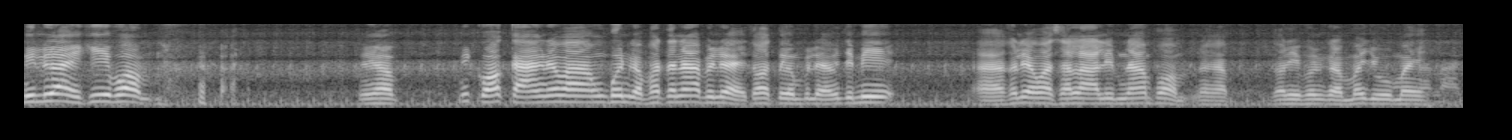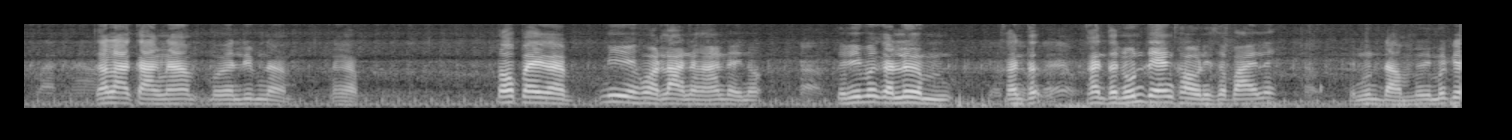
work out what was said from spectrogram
มีเรือให้ขี่พร้อมนี่ครับมีเกาะกลางนะว่าของเพิ่นกับพัฒนาไปเรื่อยต่อเติมไปเรื่อยมันจะมีอ่าเขาเรียกว่าศาลาริมน้ำพร้อมนะครับ ตอนนี้เพิ่นกับมาอยู่ใหม่ ตลาดกลางน้ำศาลากลางน้ำบริเวณริมน้ำนะครับ ต่อไปกับมีหอดร้านอาหารได้เนาะครับ ตอนนี้มันก็เริ่ม คันถแล้วคันถนนแดงเขานี่สบายเลยครับ ถนนดำนี่มันก็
